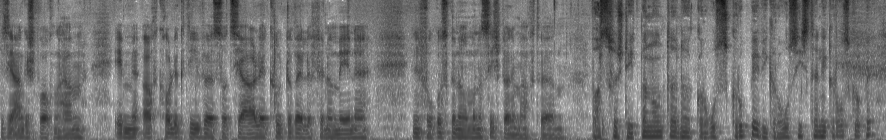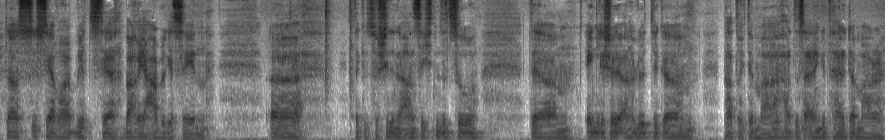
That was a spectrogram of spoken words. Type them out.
wie Sie angesprochen haben, eben auch kollektive, soziale, kulturelle Phänomene in den Fokus genommen und sichtbar gemacht werden. Was versteht man unter einer Großgruppe? Wie groß ist eine Großgruppe? Das ist sehr, wird sehr variabel gesehen. Äh, da gibt es verschiedene Ansichten dazu. Der ähm, englische Analytiker Patrick de Mar hat es eingeteilt einmal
